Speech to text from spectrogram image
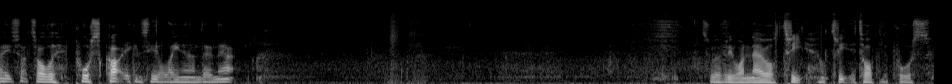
Right, so that's all the posts cut. You can see the line of them down there. So everyone now will treat will treat the top of the post.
